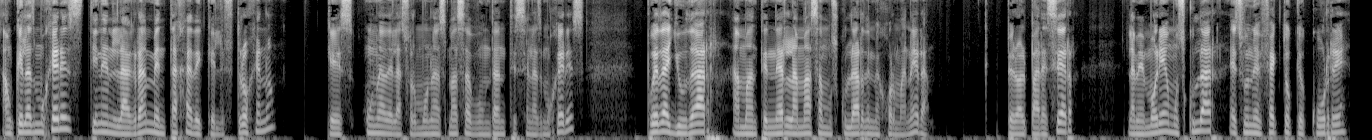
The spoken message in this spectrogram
Aunque las mujeres tienen la gran ventaja de que el estrógeno, que es una de las hormonas más abundantes en las mujeres, puede ayudar a mantener la masa muscular de mejor manera. Pero al parecer, la memoria muscular es un efecto que ocurre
